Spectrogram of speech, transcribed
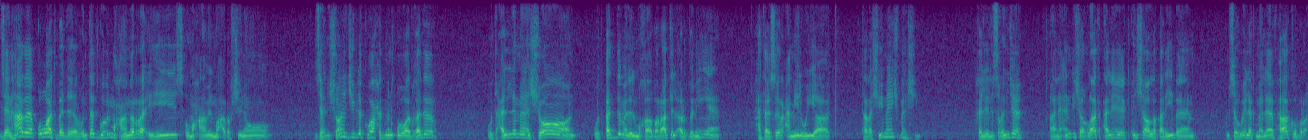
زين هذا قوات بدر وأنت تقول محامي الرئيس ومحامي ما أعرف شنو. زين شلون تجيب لك واحد من قوات غدر وتعلمه شلون وتقدمه للمخابرات الأردنية حتى يصير عميل وياك؟ ترى شيء ما يشبه شيء خليل سرنجة أنا عندي شغلات عليك إن شاء الله قريبا مسوي لك ملف ها كبرة.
